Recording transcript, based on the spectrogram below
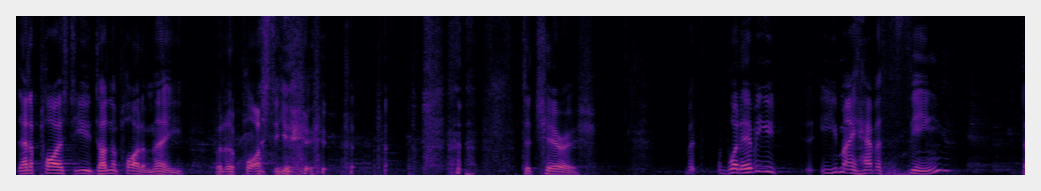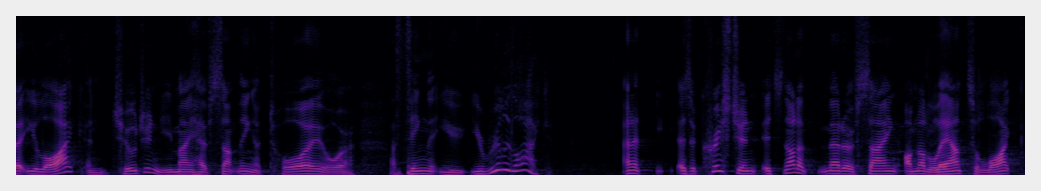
That applies to you, doesn't apply to me, but it applies to you. to cherish. But whatever you, you may have a thing that you like, and children, you may have something, a toy or a thing that you, you really like. And it, as a Christian, it's not a matter of saying, I'm not allowed to like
